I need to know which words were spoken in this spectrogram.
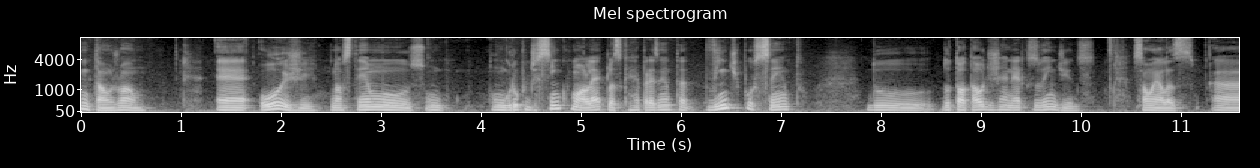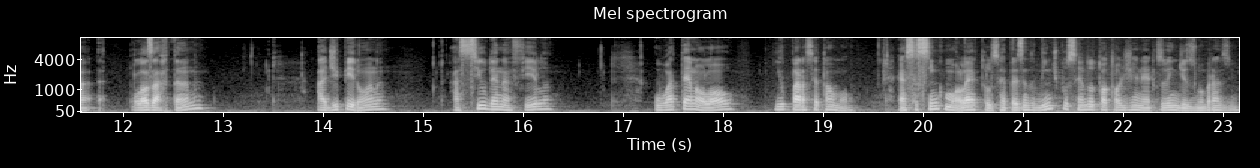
Então, João, é, hoje nós temos um, um, grupo de cinco moléculas que representa 20% do, do total de genéricos vendidos. São elas a losartana, a dipirona, a sildenafila, o atenolol e o paracetamol. Essas cinco moléculas representam 20% do total de genéricos vendidos no Brasil.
